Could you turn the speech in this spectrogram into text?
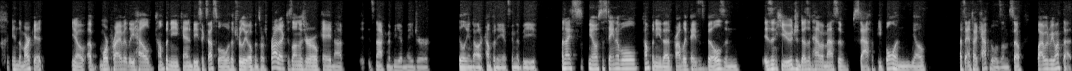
in the market, you know, a more privately held company can be successful with a truly open source product as long as you're okay. Not, it's not going to be a major billion dollar company. It's going to be a nice, you know, sustainable company that probably pays its bills and isn't huge and doesn't have a massive staff of people. And, you know, that's anti capitalism. So why would we want that?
